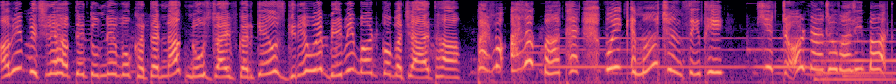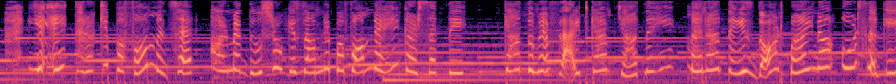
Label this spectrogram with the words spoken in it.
अभी पिछले हफ़्ते तुमने वो खतरनाक नोज़ डाइव करके उस गिरे हुए बेबी बर्ड को बचाया था। पर वो अलग बात है वो एक इमरजेंसी थी। ये टोर्नाडो वाली बात ये एक तरह की परफॉर्मेंस है और मैं दूसरों के सामने परफॉर्म नहीं कर सकती। क्या तुम्हें फ़्लाइट कैंप याद नहीं? मैं ना तेज दौड़ पाई ना उड़ सकी।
